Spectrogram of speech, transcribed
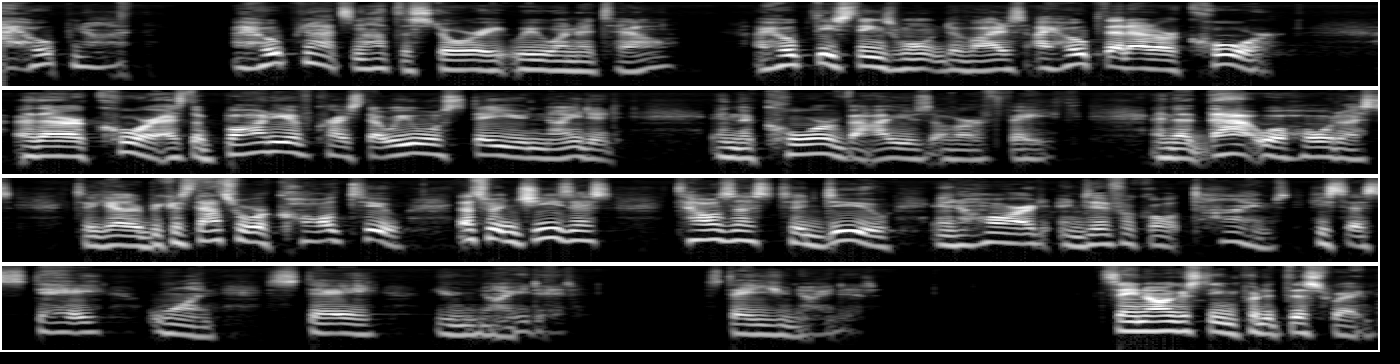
I hope not. I hope that's not the story we want to tell. I hope these things won't divide us. I hope that at our core, uh, that our core, as the body of Christ, that we will stay united in the core values of our faith and that that will hold us together because that's what we're called to. That's what Jesus tells us to do in hard and difficult times. He says, stay one, stay united. Stay united. St. Augustine put it this way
